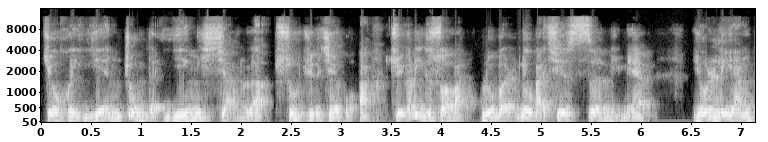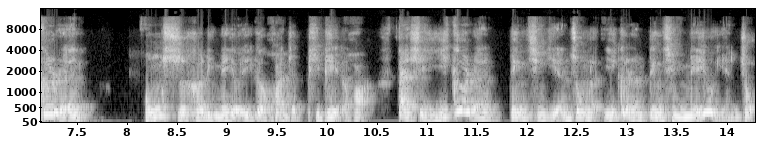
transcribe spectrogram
就会严重的影响了数据的结果啊。举个例子说吧，如果六百七十四人里面有两个人。同时和里面有一个患者匹配的话，但是一个人病情严重了，一个人病情没有严重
